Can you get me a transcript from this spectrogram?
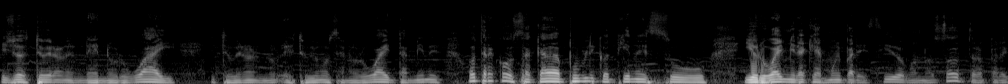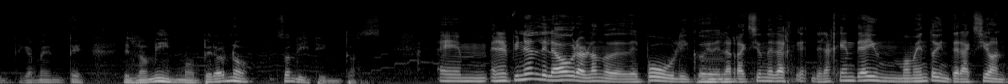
Ellos estuvieron en, en Uruguay, estuvieron, estuvimos en Uruguay también. Es otra cosa, cada público tiene su... Y Uruguay, mira que es muy parecido con nosotros, prácticamente es lo mismo, pero no, son distintos. Em, en el final de la obra, hablando de- del público y de la Mm. reacción de la, de la gente, hay un momento de interacción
